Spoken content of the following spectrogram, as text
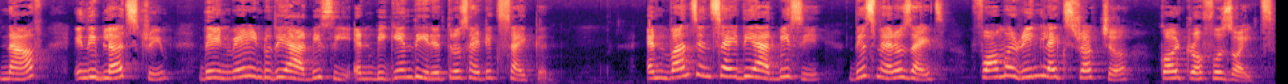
Now, in the bloodstream, they invade into the RBC and begin the erythrocytic cycle. And once inside the RBC, these merozoites form a ring-like structure called trophozoites.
